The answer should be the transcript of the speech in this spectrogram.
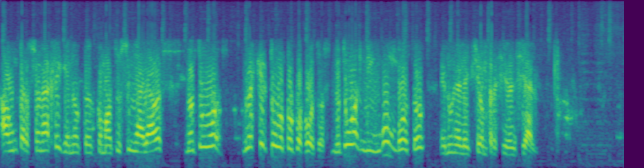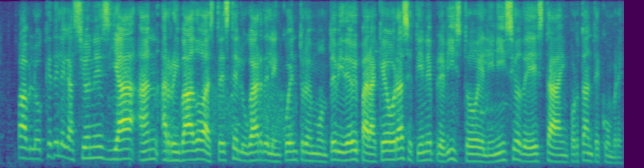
a un personaje que no, como tú señalabas, no tuvo, no es que tuvo pocos votos, no tuvo ningún voto en una elección presidencial. Pablo, ¿qué delegaciones ya han arribado hasta este lugar del encuentro en Montevideo y para qué hora se tiene previsto el inicio de esta importante cumbre?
